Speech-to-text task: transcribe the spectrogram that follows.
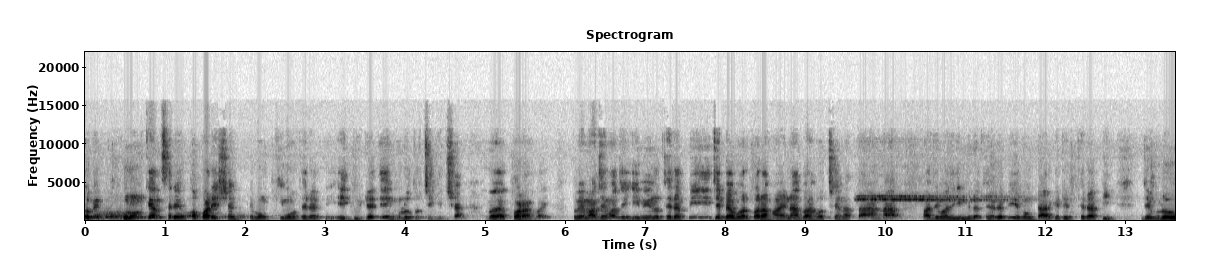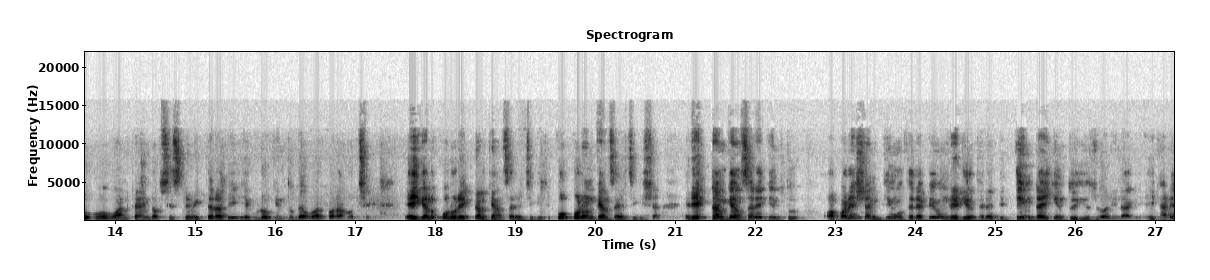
তবে কোলন ক্যান্সারে অপারেশন এবং কিমোথেরাপি এই দুইটা দিয়েই মূলত চিকিৎসা করা হয়। তবে মাঝে মাঝে ইমিউনোথেরাপি যে ব্যবহার করা হয় না বা হচ্ছে না, তা না। মাঝে মাঝে ইমিউনোথেরাপি এবং টার্গেটেড থেরাপি যেগুলো one kind of systemic therapy এগুলো কিন্তু ব্যবহার করা হচ্ছে। এই গেল কোলোরেক্টাল ক্যান্সারের চিকিৎসা কোলন ক্যান্সারের চিকিৎসা। রেকটাম ক্যান্সারে কিন্তু অপারেশন কিমোথেরাপি এবং রেডিওথেরাপি তিনটাই কিন্তু ইউজুয়ালি লাগে। এখানে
